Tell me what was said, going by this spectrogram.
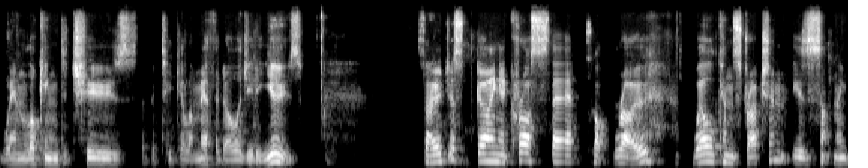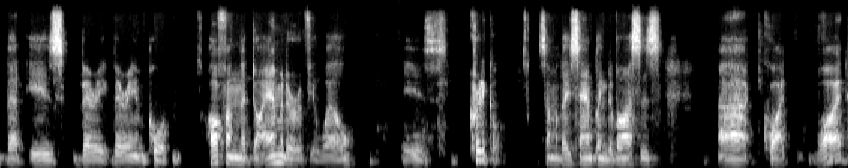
when looking to choose the particular methodology to use? So just going across that top row, well construction is something that is very, very important. Often the diameter of your well is critical. Some of these sampling devices are quite wide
